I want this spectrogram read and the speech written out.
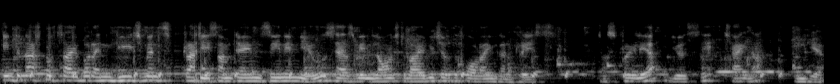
International cyber engagement strategy, sometimes seen in news, has been launched by which of the following countries? Australia, USA, China, India.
